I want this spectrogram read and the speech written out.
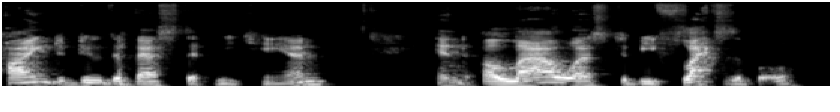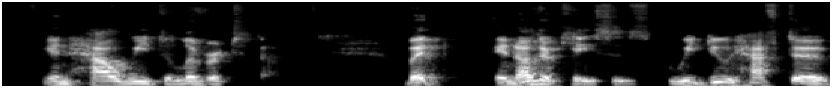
trying to do the best that we can and allow us to be flexible in how we deliver to them. But in other cases, we do have to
